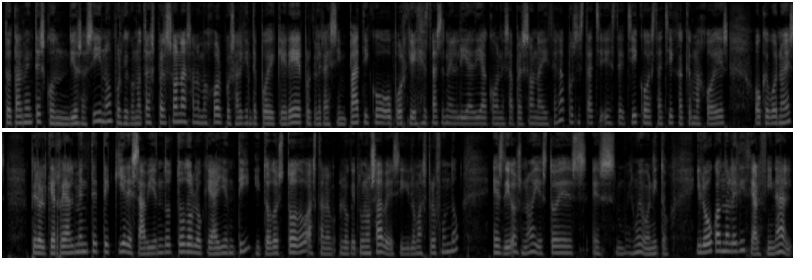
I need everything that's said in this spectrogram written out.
totalmente es con Dios así, ¿no? Porque con otras personas a lo mejor pues alguien te puede querer porque le caes simpático o porque estás en el día a día con esa persona y dices, ah, pues esta, este chico, esta chica, qué majo es o qué bueno es. Pero el que realmente te quiere sabiendo todo lo que hay en ti y todo es todo, hasta lo, que tú no sabes y lo más profundo, es Dios, ¿no? Y esto es, es, es muy bonito. Y luego cuando le dice al final,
